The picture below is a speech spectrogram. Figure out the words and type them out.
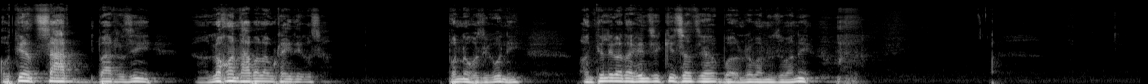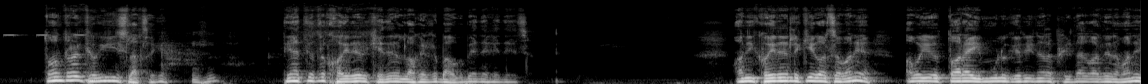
अब त्यहाँ चारबाट चाहिँ लखन थापालाई उठाइदिएको छ। भन्न खोजेको नि। अनि त्यसले गर्दाखेरि चाहिँ के छ चाहिँ भनेर भन्नु छ भने तन्त्रै थियो कि जस्तो लाग्छ क्या त्यहाँ त्यत्रो खैरेर खेदेर लखेर बाउको बिहा देखाइदिएछ अनि खैरेरले के गर्छ भने अब यो तराई मुलुकहरू यिनीहरूलाई फिर्ता गर्दैन भने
